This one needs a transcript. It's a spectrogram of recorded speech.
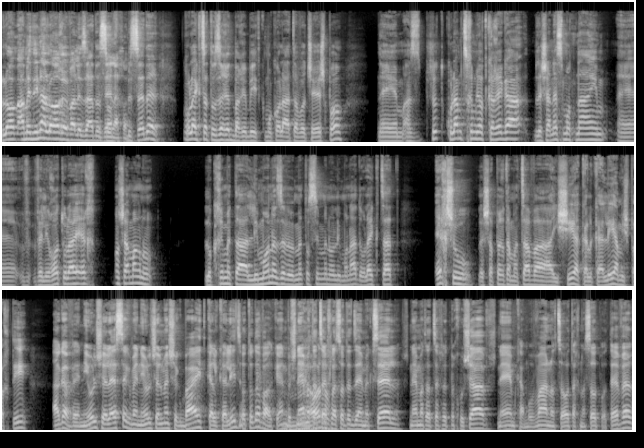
לא, המדינה לא ערבה לזה עד הסוף, נכון. בסדר? אולי קצת עוזרת בריבית, כמו כל ההטבות שיש פה. אה, אז פשוט כולם צריכים להיות כרגע, לשנס מותניים, אה, ולראות אולי איך, כמו שאמרנו, לוקחים את הלימון הזה ובאמת עושים ממנו לימונדה, אולי קצת איכשהו לשפר את המצב האישי, הכלכלי, המשפחתי. אגב, ניהול של עסק וניהול של משק בית, כלכלית זה אותו דבר, כן? בשניהם אתה. צריך לעשות את זה עם אקסל, שניהם אתה צריך להיות מחושב, שניהם כמובן הוצאות, הכנסות, ווטאבר,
